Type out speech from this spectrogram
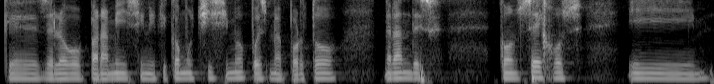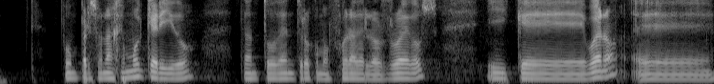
que desde luego para mí significó muchísimo, pues me aportó grandes consejos y fue un personaje muy querido, tanto dentro como fuera de los ruedos, y que, bueno, eh,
